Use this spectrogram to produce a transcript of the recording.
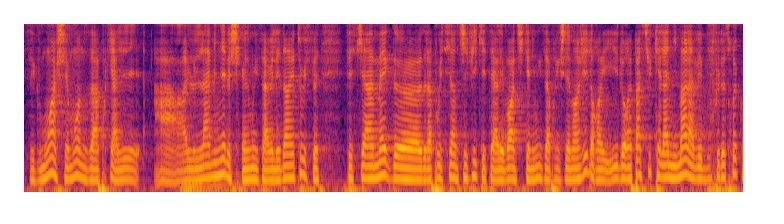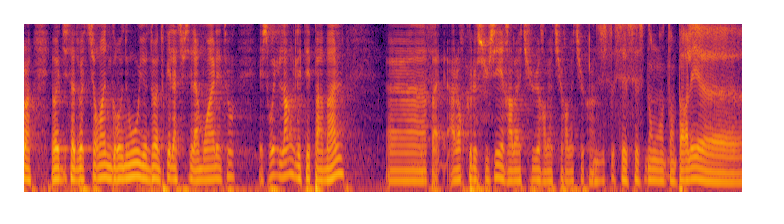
c'est que moi, chez moi, on nous a appris à, à le laminer le chicken wings avec les dents et tout. Il fait, fait un mec de, de la police scientifique était allé voir un chicken wings après que je l'ai mangé, il aurait, il aurait pas su quel animal avait bouffé le truc. Quoi. Il aurait dit ça doit être sûrement une grenouille, en tout cas, il a su c'est la moelle et tout. Et je trouvais que l'angle était pas mal. Euh, bah, alors que le sujet est rabattu, rabattu, rabattu. C'est ce dont on parlait euh,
